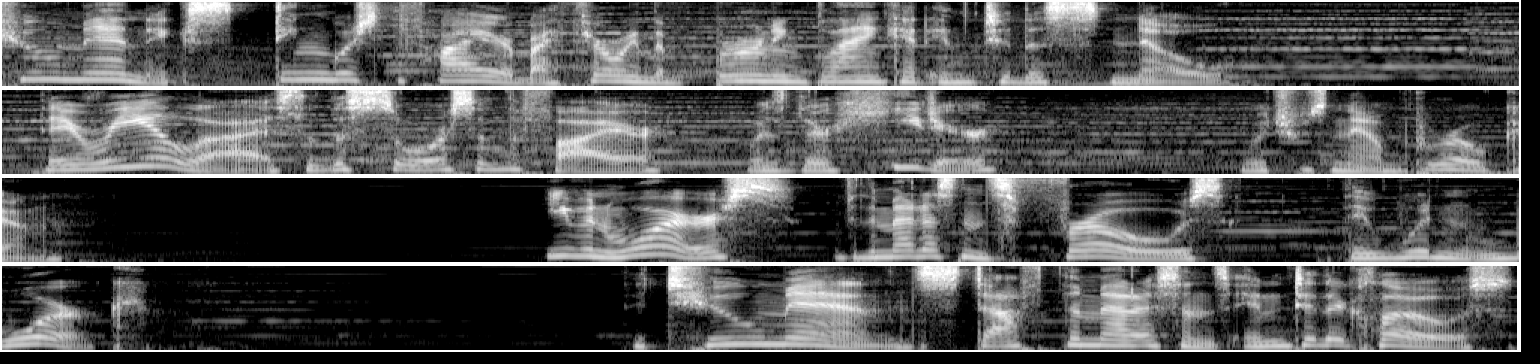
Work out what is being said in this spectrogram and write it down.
two men extinguished the fire by throwing the burning blanket into the snow. They realized that the source of the fire was their heater, which was now broken. Even worse, if the medicines froze, they wouldn't work. The two men stuffed the medicines into their clothes,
